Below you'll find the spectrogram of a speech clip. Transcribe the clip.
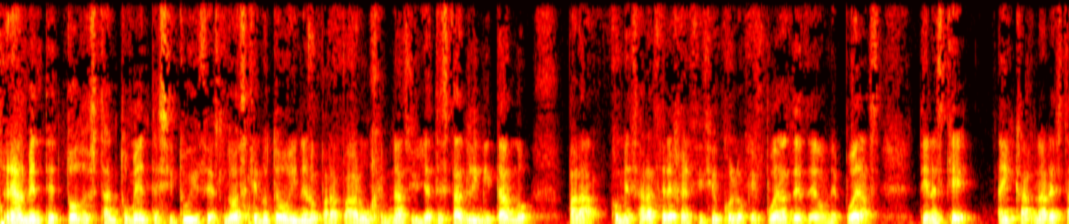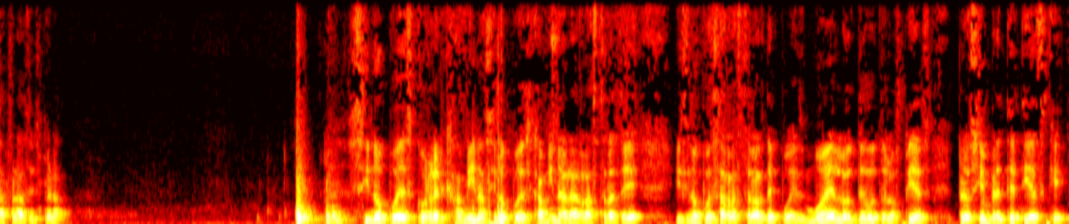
Realmente todo está en tu mente. Si tú dices, no, es que no tengo dinero para pagar un gimnasio, ya te estás limitando para comenzar a hacer ejercicio con lo que puedas desde donde puedas. Tienes que encarnar esta frase, espera. Si no puedes correr, camina, si no puedes caminar, arrástrate, y si no puedes arrastrarte, pues mueve los dedos de los pies. Pero siempre te tienes que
